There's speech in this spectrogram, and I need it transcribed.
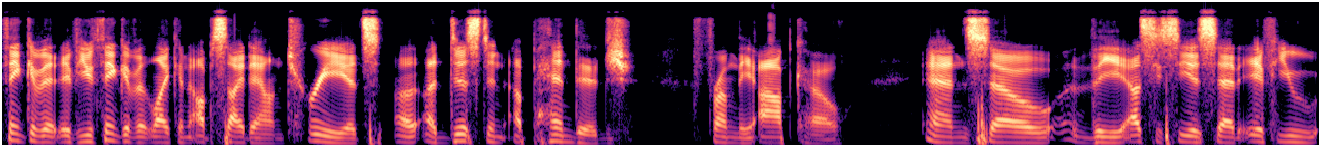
think of it, if you think of it like an upside down tree, it's a, a distant appendage from the opco. And so the SEC has said if you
